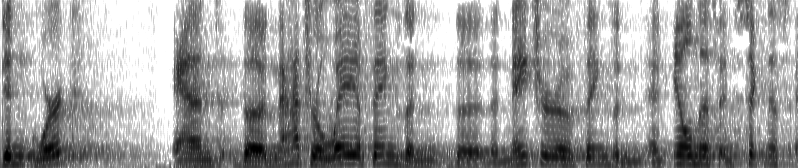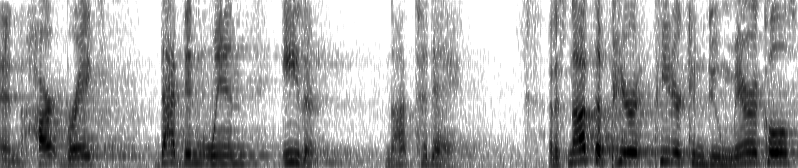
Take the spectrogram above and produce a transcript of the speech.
didn't work. And the natural way of things, the, the, the nature of things, and, and illness and sickness and heartbreak that didn't win either. Not today. And it's not that Peter can do miracles,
